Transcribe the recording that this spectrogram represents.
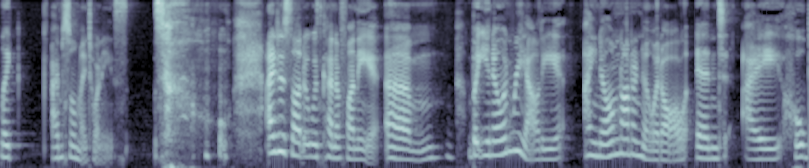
Like, I'm still in my 20s. So I just thought it was kind of funny. Um, but you know, in reality, I know I'm not a know it all, and I hope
